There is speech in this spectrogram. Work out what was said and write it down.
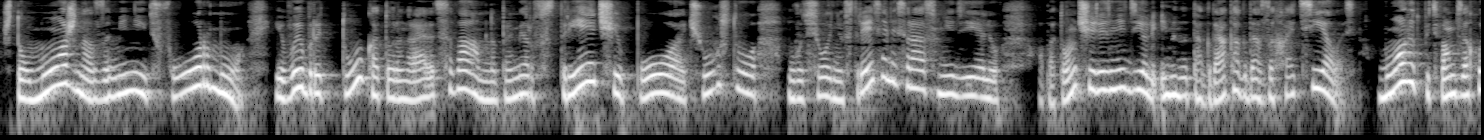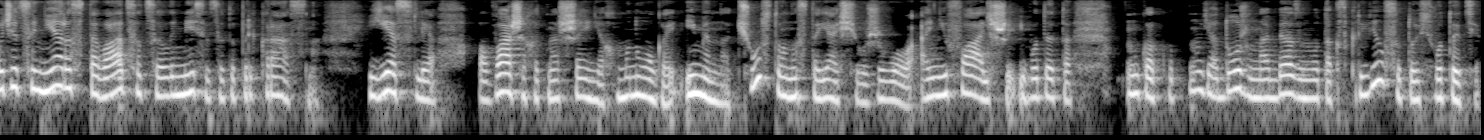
что можно заменить форму и выбрать ту, которая нравится вам. Например, встречи по чувству, ну вот сегодня встретились раз в неделю, а потом через неделю, именно тогда, когда захотелось. Может быть, вам захочется не расставаться целый месяц, это прекрасно. Если в ваших отношениях много именно чувства настоящего живого, а не фальши, и вот это, ну как, ну я должен, обязан, вот так скривился, то есть вот эти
